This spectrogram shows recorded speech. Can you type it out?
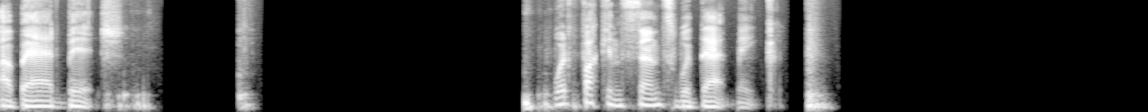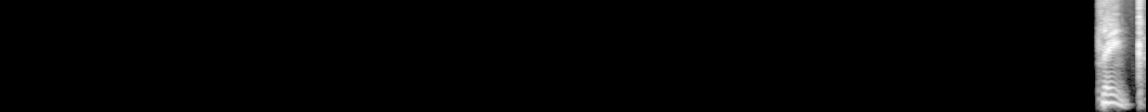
a bad bitch? What fucking sense would that make? Think.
